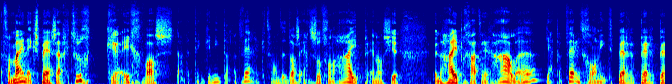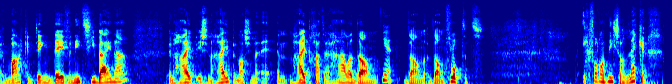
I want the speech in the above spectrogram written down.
van mijn experts eigenlijk terugkreeg was, nou, we denken niet dat het werkt. Want het was echt een soort van hype. En als je een hype gaat herhalen, ja, dat werkt gewoon niet. Per, per, per marketing definitie bijna. Een hype is een hype. En als je een, een hype gaat herhalen, dan, dan, dan flopt het. Ik vond het niet zo lekker.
